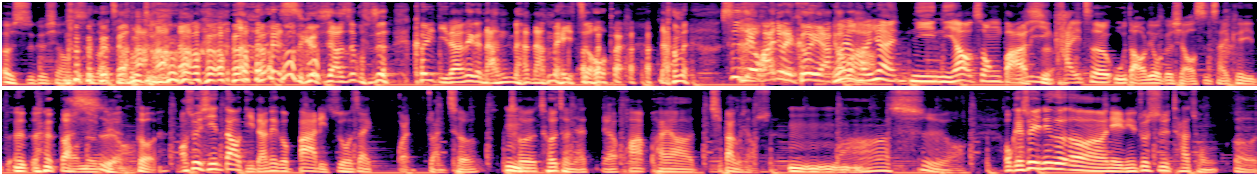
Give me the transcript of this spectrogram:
二十个小时吧，差不多。二十个小时不是可以抵达那个南南南美洲、南美世界环游也可以啊？因为很远，你你要从巴黎开车五到六个小时才可以 到那边。啊、对，哦，所以先到抵达那个巴黎之后再转转车，车车程来要花快要七八个小时。嗯嗯嗯啊，是哦。OK，所以那个呃，你你就是他从呃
